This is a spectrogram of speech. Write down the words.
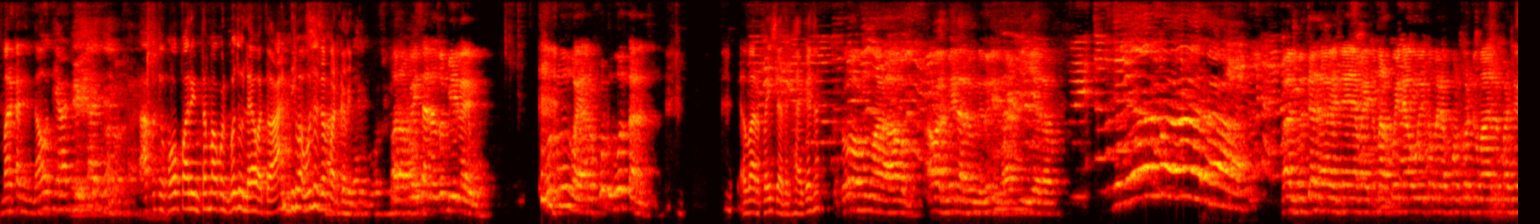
મારે ખાલી નવથી આઠ દી આ બધું હોપારી ને તમાકુ ને બધું લેવા તો આઠ દીમાં બધું સપાટ કરી દીધું. મારા પૈસા ના જો આનો ખોટું બોલતા નથી. અમારા પૈસા તો ખાય કે છે. તો હું મારા આવ મેલા તમને ગયા હતા. બસ ભાઈ તમારે કોઈને આવું હોય તો ફોન કરજો મારા નંબર છે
